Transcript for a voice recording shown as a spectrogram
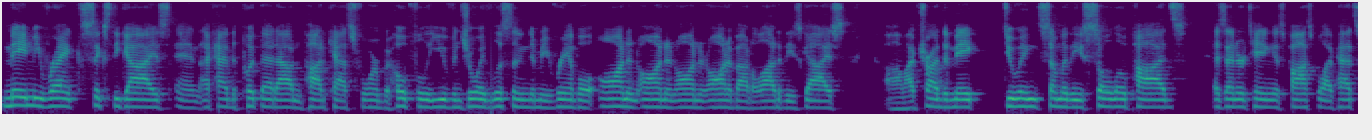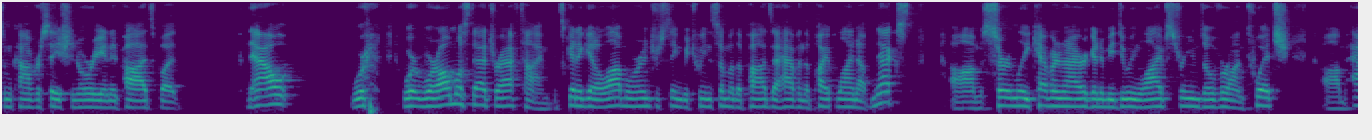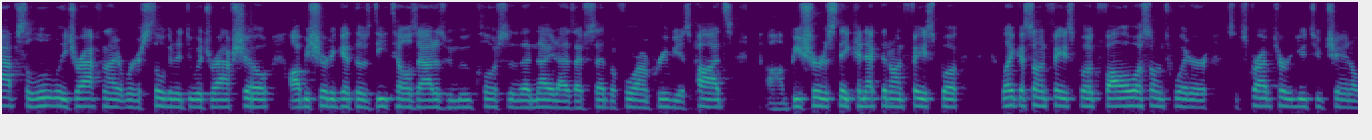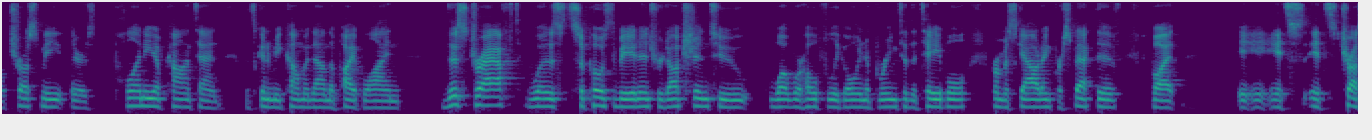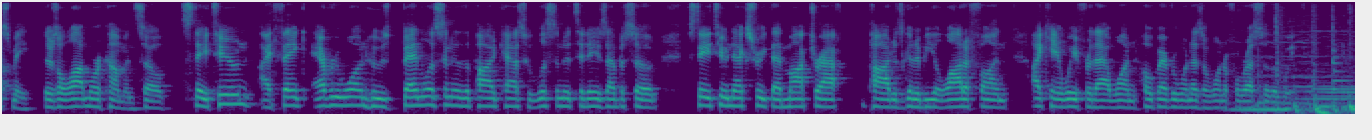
made me rank 60 guys and I've had to put that out in podcast form but hopefully you've enjoyed listening to me ramble on and on and on and on about a lot of these guys um, I've tried to make doing some of these solo pods as entertaining as possible. I've had some conversation oriented pods, but now we're we're we're almost at draft time. It's going to get a lot more interesting between some of the pods I have in the pipeline up next. Um, certainly, Kevin and I are going to be doing live streams over on Twitch. Um, absolutely, draft night. We're still going to do a draft show. I'll be sure to get those details out as we move closer to that night, as I've said before on previous pods. Um, be sure to stay connected on Facebook. Like us on Facebook, follow us on Twitter, subscribe to our YouTube channel. Trust me, there's plenty of content that's going to be coming down the pipeline. This draft was supposed to be an introduction to what we're hopefully going to bring to the table from a scouting perspective, but it's it's trust me there's a lot more coming. So stay tuned. I thank everyone who's been listening to the podcast who listened to today's episode. Stay tuned next week. That mock draft pod is going to be a lot of fun. I can't wait for that one. Hope everyone has a wonderful rest of the week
